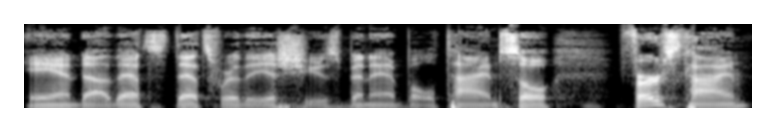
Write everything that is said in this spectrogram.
and uh, that's that's where the issue's been at both times. So first time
